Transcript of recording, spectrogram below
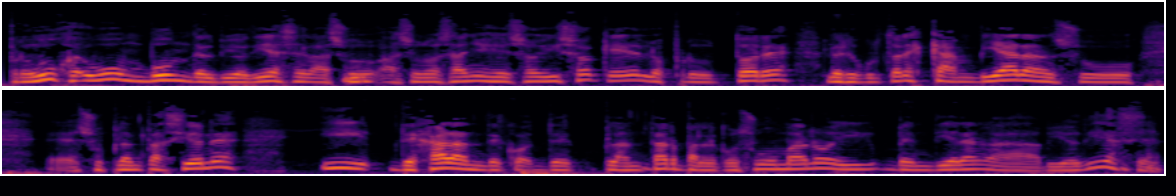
produjo, hubo un boom del biodiesel hace, mm. hace, unos años y eso hizo que los productores, los agricultores cambiaran eh, sus plantaciones y dejaran de, plantar para el consumo humano y vendieran a biodiesel.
